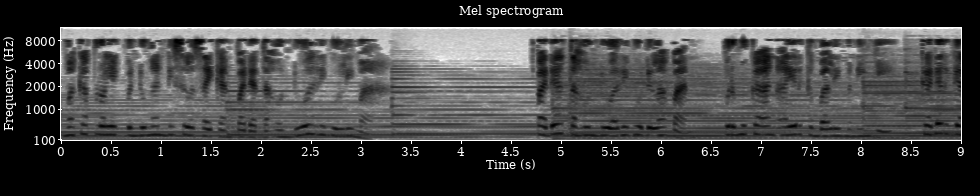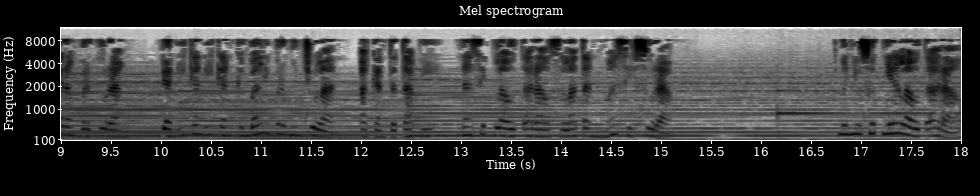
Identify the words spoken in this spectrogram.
maka proyek bendungan diselesaikan pada tahun 2005. Pada tahun 2008, permukaan air kembali meninggi, kadar garam berkurang, dan ikan-ikan kembali bermunculan, akan tetapi, nasib Laut Aral Selatan masih suram. Menyusutnya Laut Aral,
